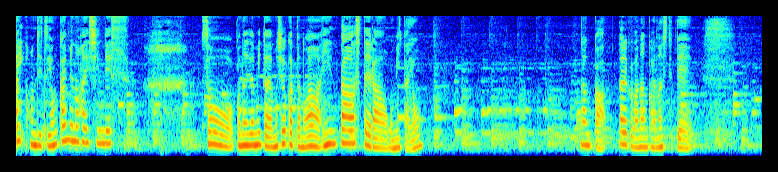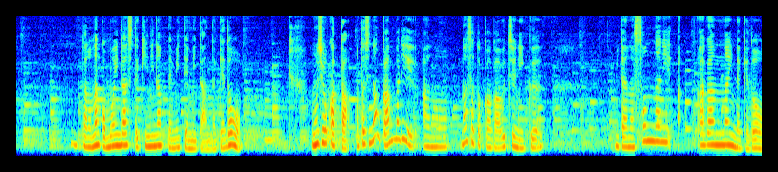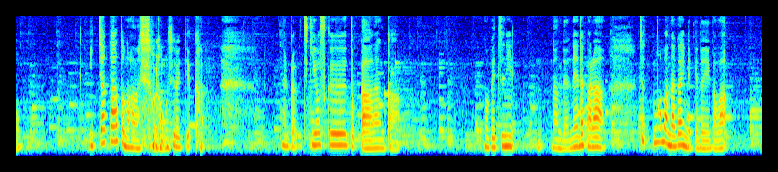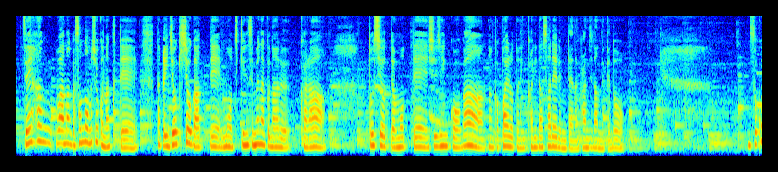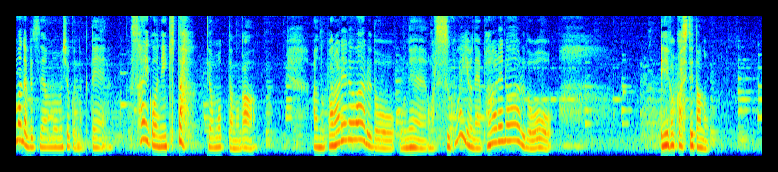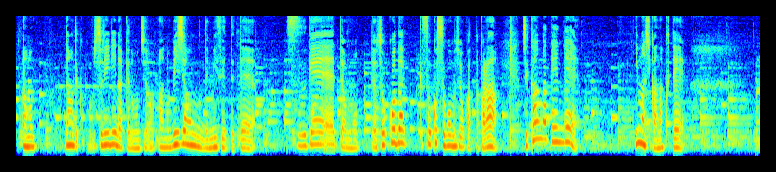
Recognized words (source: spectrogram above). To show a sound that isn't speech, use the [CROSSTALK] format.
はい本日4回目の配信です。そうこの間見た面白かったのはインターステラーを見たよ。なんか誰かが何か話しててたのなんか思い出して気になって見てみたんだけど面白かった。私なんかあんまりあの NASA とかが宇宙に行くみたいなそんなに上がんないんだけど行っちゃった後の話の方が面白いっていうかなんか地球を救うとかなんかもう別になんだよね。だからちょっとまあまあ長いんだけど映画は。前半はなんかそんな面白くなくてなんか異常気象があってもう地球に住めなくなるからどうしようって思って主人公がなんかパイロットに駆り出されるみたいな感じなんだけどそこまでは別にもう面白くなくて最後に来たって思ったのがあのパラレルワールドをねあれすごいよねパラレルワールドを映画化してたの。あのなんていうか 3D だけどもちろんあのビジョンで見せててすげえって思ってそこだそこすごい面白かったから時間が点で今しかなくて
